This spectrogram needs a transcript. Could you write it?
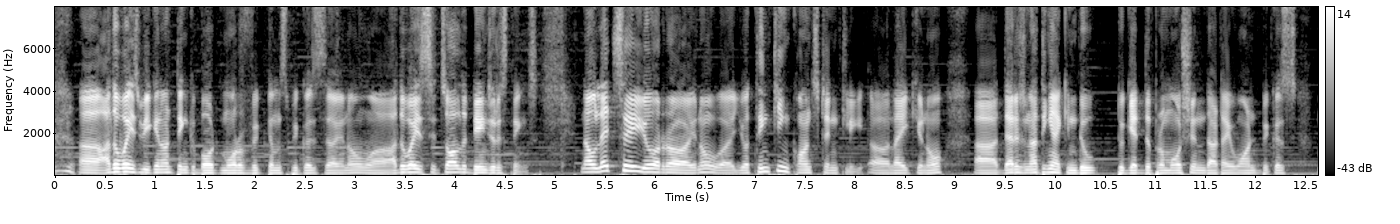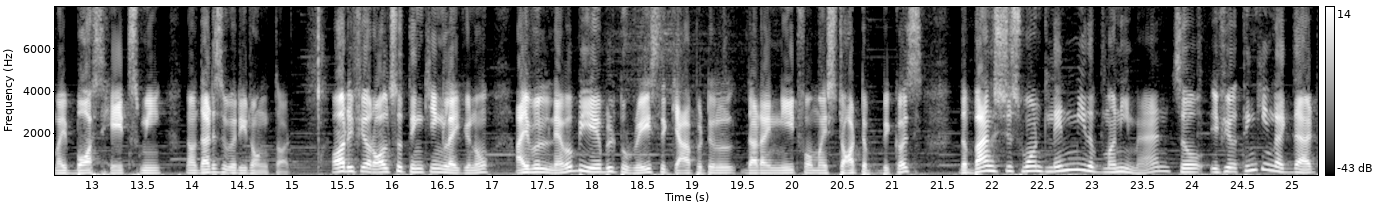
uh, otherwise we cannot think about more of victims because uh, you know uh, otherwise it's all the dangerous things now let's say you're uh, you know uh, you're thinking constantly uh, like you know uh, there is nothing i can do to get the promotion that i want because my boss hates me. Now that is a very wrong thought. Or if you're also thinking like you know i will never be able to raise the capital that i need for my startup because the banks just won't lend me the money man. So if you're thinking like that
